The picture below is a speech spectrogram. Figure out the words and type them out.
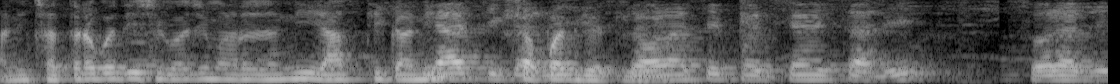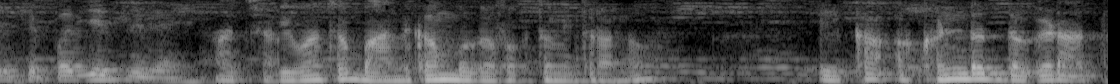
आणि छत्रपती शिवाजी महाराजांनी याच ठिकाणी याच ठिकाणी शपथ घेतली. सोळाशे पंचेचाळीस साली स्वराज्याची शपथ घेतलेली आहे. अच्छा. देवाचं बांधकाम बघा फक्त मित्रांनो. एका अखंड दगडात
